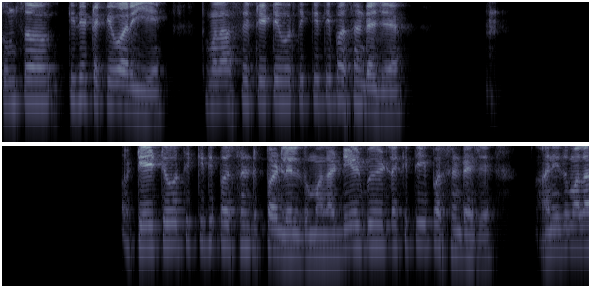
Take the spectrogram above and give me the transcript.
तुमचं किती टक्केवारी आहे? तुम्हाला टी वरती किती पर्सेंटेज आहे? टी वरती किती पर्सेंट पडलेले तुम्हाला? डी एड बी एडला किती पर्सेंटेज आहे? आणि तुम्हाला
